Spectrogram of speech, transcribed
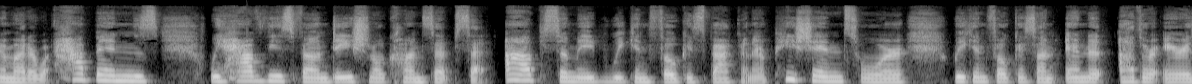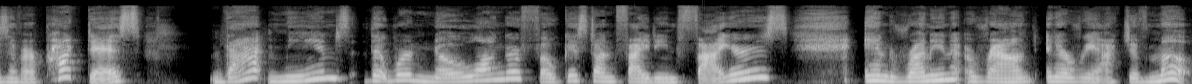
no matter what happens. We have these foundational concepts set up. So maybe we can focus back on our patients or we can focus on other areas of our practice. That means that we're no longer focused on fighting fires and running around in a reactive mode.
